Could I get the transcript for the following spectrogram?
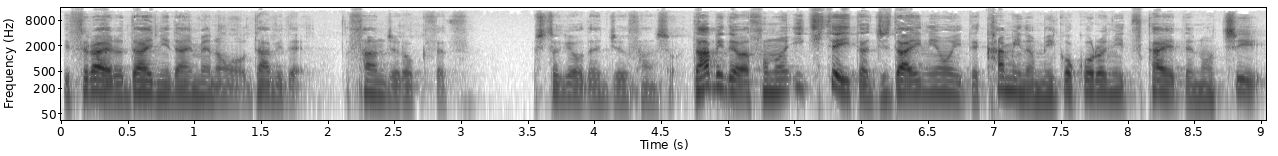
イスラエル第2代目のダビデ36節。使徒行伝13章。ダビデはその生きていた時代において神の御心に仕えて後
